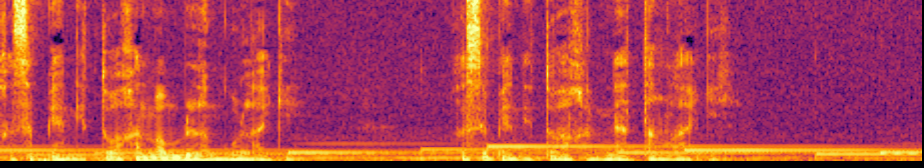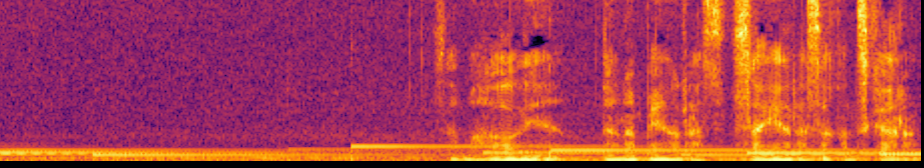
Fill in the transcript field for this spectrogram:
kesepian itu akan membelenggu lagi. Kesepian itu akan datang lagi. Sama halnya dengan apa yang saya rasakan sekarang.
